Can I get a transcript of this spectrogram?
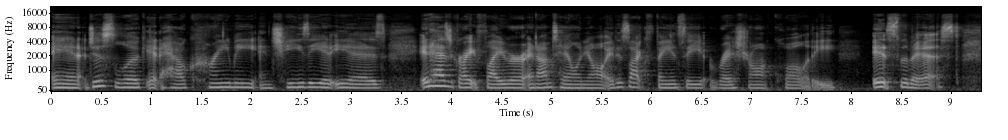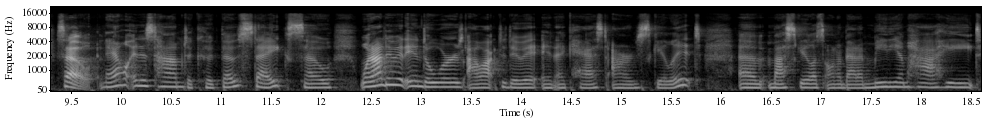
and just look at how creamy and cheesy it is. It has great flavor, and I'm telling y'all, it is like fancy restaurant quality. It's the best. So now it is time to cook those steaks. So when I do it indoors, I like to do it in a cast iron skillet. Um, my skillet's on about a medium high heat.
